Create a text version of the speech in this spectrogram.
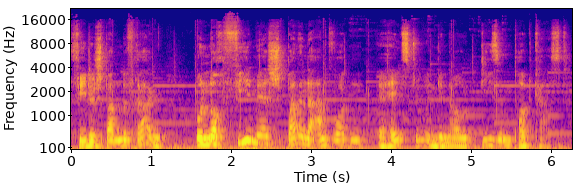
Viele spannende Fragen und noch viel mehr spannende Antworten erhältst du in genau diesem Podcast.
